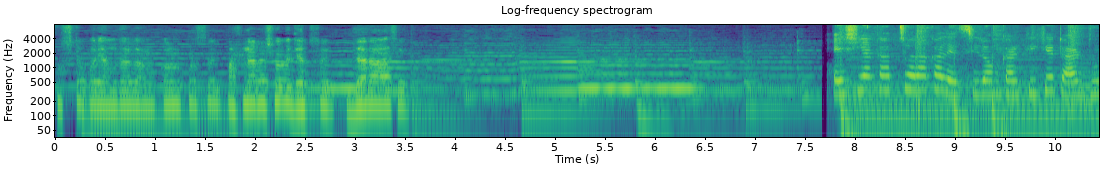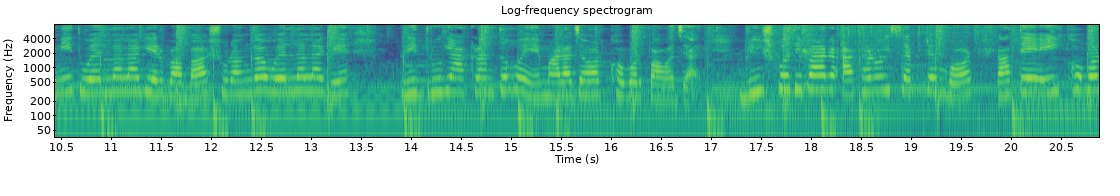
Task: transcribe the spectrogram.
কষ্ট করে আমরা লালন পালন করছি আপনারা সবাই দেখছেন যারা আছে। এশিয়া কাপ চলাকালে শ্রীলঙ্কার ক্রিকেটার দুনিত ওয়েল্লালাগের বাবা সুরাঙ্গা ওয়েল্লালাগে হৃদরোগে আক্রান্ত হয়ে মারা যাওয়ার খবর পাওয়া যায়। বৃহস্পতিবার আঠারোই সেপ্টেম্বর রাতে এই খবর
